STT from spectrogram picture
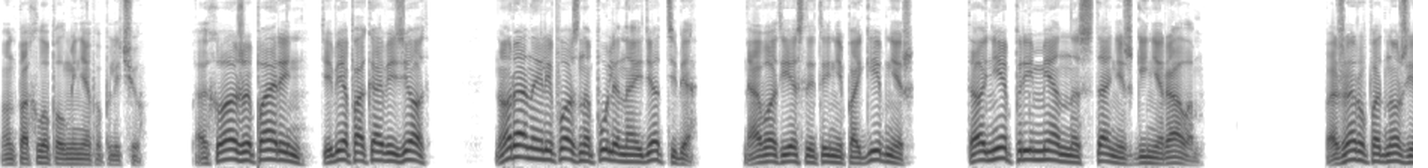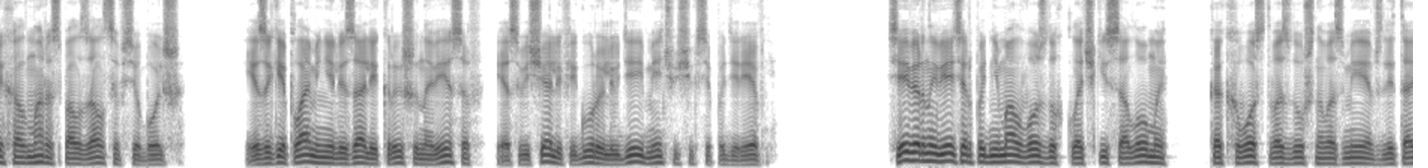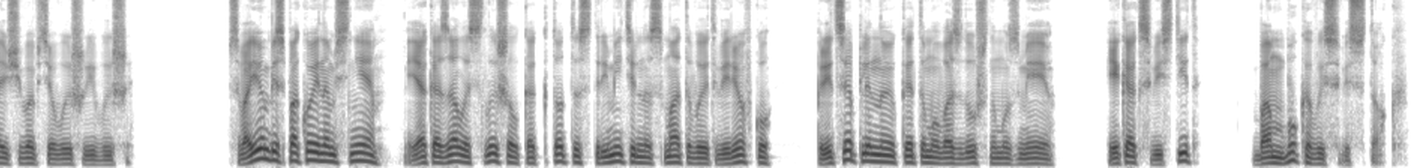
Он похлопал меня по плечу. «Похоже, парень, тебе пока везет. Но рано или поздно пуля найдет тебя. А вот если ты не погибнешь, то непременно станешь генералом». Пожар у подножья холма расползался все больше. Языки пламени лизали крыши навесов и освещали фигуры людей, мечущихся по деревне. Северный ветер поднимал воздух клочки соломы, как хвост воздушного змея, взлетающего все выше и выше. В своем беспокойном сне я, казалось, слышал, как кто-то стремительно сматывает веревку, прицепленную к этому воздушному змею, и как свистит бамбуковый свисток.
